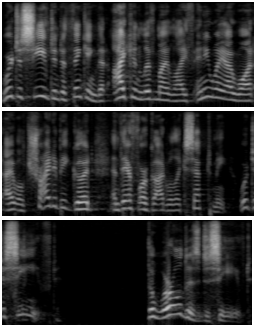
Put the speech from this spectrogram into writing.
We're deceived into thinking that I can live my life any way I want, I will try to be good, and therefore God will accept me. We're deceived. The world is deceived.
